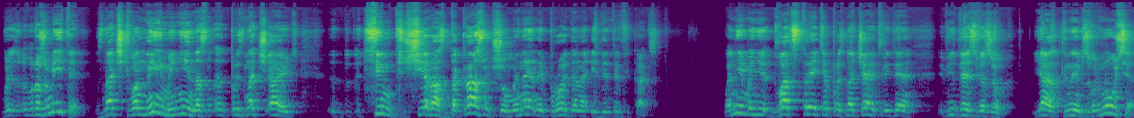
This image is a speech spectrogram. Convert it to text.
Ви розумієте? Значить, вони мені призначають, е, цим ще раз доказують, що в мене не пройдена ідентифікація. Вони мені 23 призначають відео, відеозв'язок. Я к ним звернувся,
